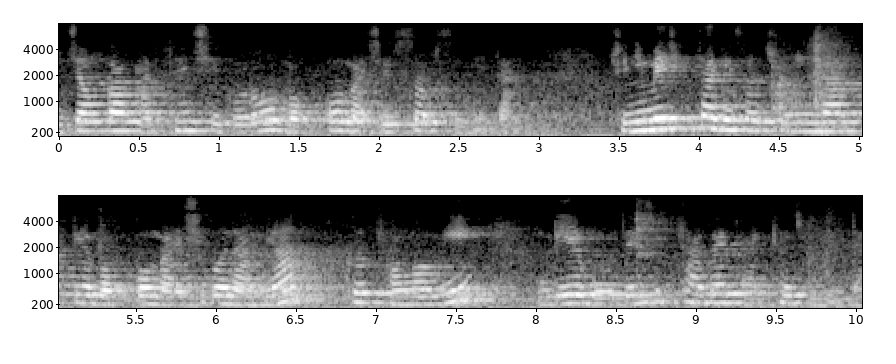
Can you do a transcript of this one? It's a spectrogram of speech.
이전과 같은 식으로 먹고 마실 수 없습니다. 주님의 식탁에서 주님과 함께 먹고 마시고 나면 그 경험이 우리의 모든 식탁을 밝혀줍니다.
